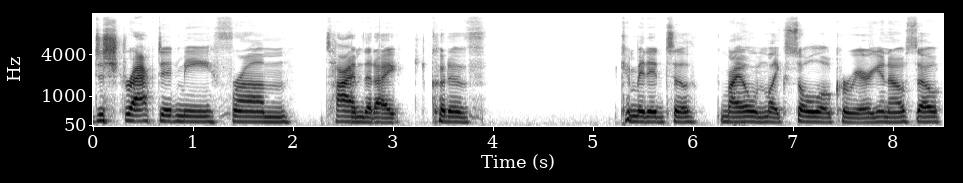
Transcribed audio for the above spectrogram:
distracted me from time that I could have committed to my own like solo career, you know. So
